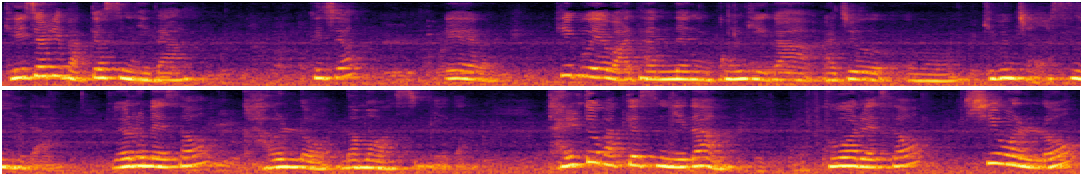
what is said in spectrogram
계절이 바뀌었습니다. 그죠? 예. 피부에 와 닿는 공기가 아주 어, 기분 좋습니다. 여름에서 가을로 넘어왔습니다. 달도 바뀌었습니다. 9월에서 10월로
